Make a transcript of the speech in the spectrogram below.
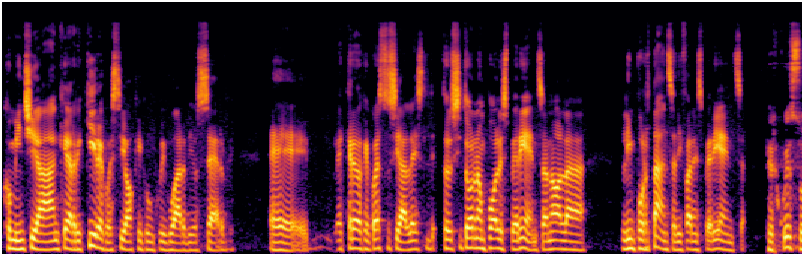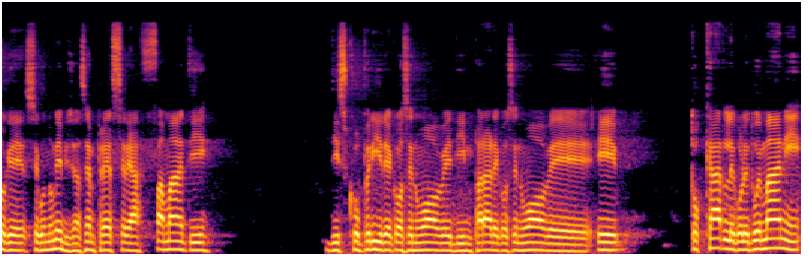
cominci a anche arricchire questi occhi con cui guardi e osservi. E, e credo che questo sia, si torna un po' all'esperienza, no? La, l'importanza di fare esperienza. Per questo che secondo me bisogna sempre essere affamati di scoprire cose nuove, di imparare cose nuove e toccarle con le tue mani,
